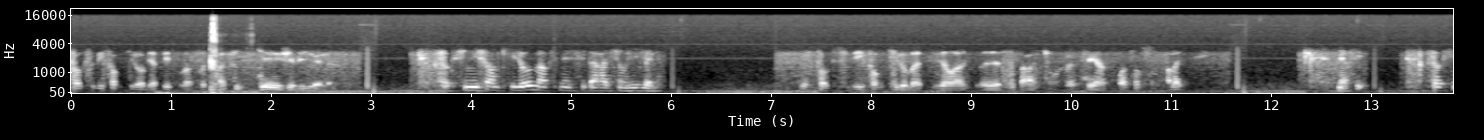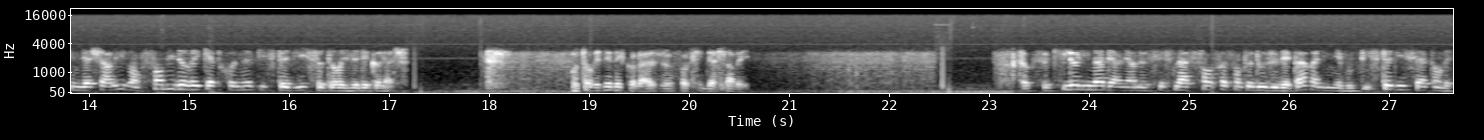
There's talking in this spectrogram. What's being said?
Fox Uniform Kilo, merci pour votre trafic et j'ai visuel. Fox Uniforme Kilo, maintenez séparation visuelle. Le Fox Uniform Kilo maintenant la euh, séparation, je fais un 360 par la Merci. Fox India Charlie, vent 110 degrés 4 nœuds, piste 10, autorisé décollage. Autorisé décollage, Fox India Charlie. Fox Kilo Lima derrière le Cessna 172 au départ, alignez-vous piste 10 et attendez.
